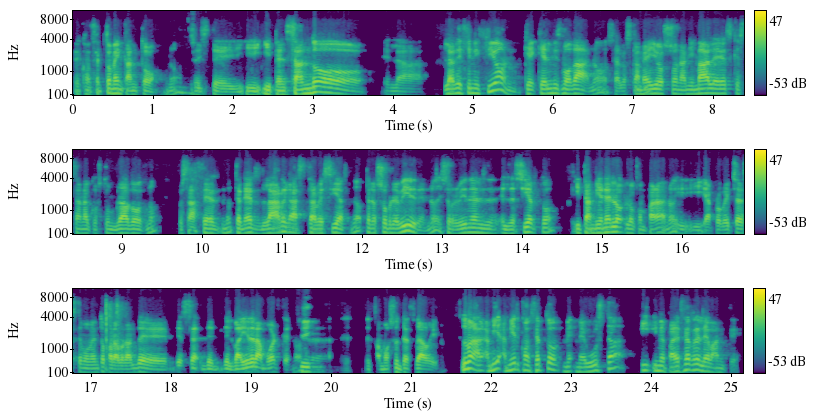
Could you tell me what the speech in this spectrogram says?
el concepto me encantó, ¿no? Este, y, pensando en la, la definición que, que, él mismo da, ¿no? O sea, los camellos son animales que están acostumbrados, ¿no? Pues hacer, ¿no? tener largas travesías, ¿no? Pero sobreviven, ¿no? Y sobreviven en el, desierto. Y también él lo, compara, ¿no? Y, aprovecha este momento para hablar de, del Valle de la Muerte, ¿no? Sí. El, famoso Death Valley. ¿no? Bueno, a, mí, a mí el concepto me, me gusta y, y, me parece relevante.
